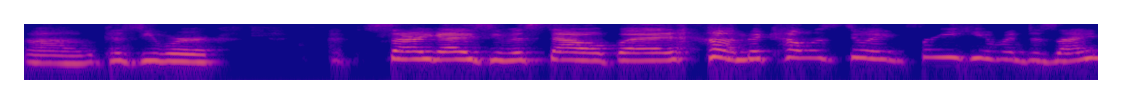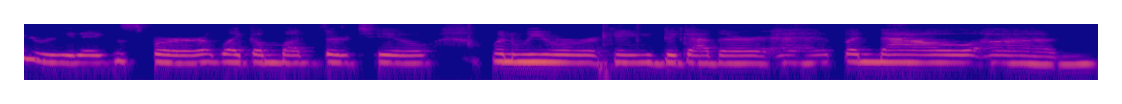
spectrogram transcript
because um, you were sorry guys you missed out but um, was doing free human design readings for like a month or two when we were working together uh, but now um,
